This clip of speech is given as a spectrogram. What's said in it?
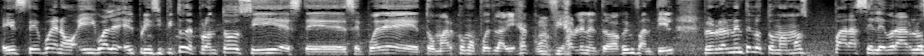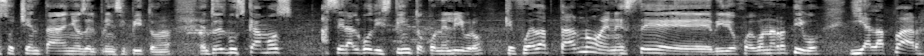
Este, bueno, igual el principito de pronto sí, este, se puede tomar como pues la vieja confiable en el trabajo infantil, pero realmente lo tomamos para celebrar los 80 años del principito, ¿no? Entonces buscamos hacer algo distinto con el libro, que fue adaptarlo en este videojuego narrativo y a la par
